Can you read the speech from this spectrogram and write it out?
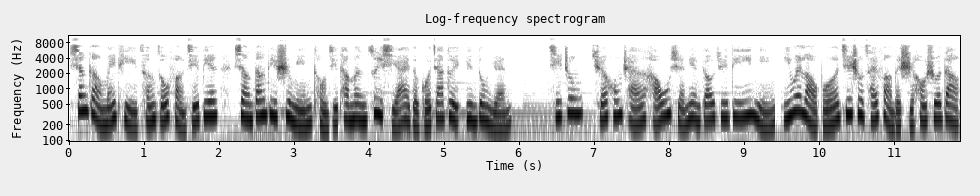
香港媒体曾走访街边，向当地市民统计他们最喜爱的国家队运动员，其中全红婵毫无悬念高居第一名。一位老伯接受采访的时候说道：“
